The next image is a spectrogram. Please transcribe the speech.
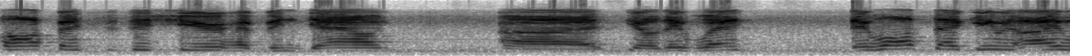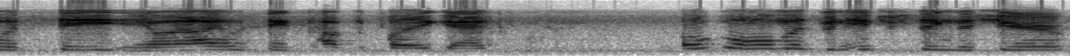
offenses this year have been down. Uh, you know, they went, they lost that game at Iowa State. You know, Iowa State's tough to play against. Oklahoma's been interesting this year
